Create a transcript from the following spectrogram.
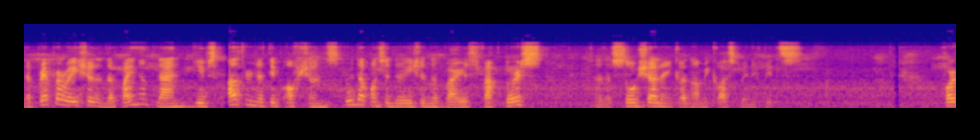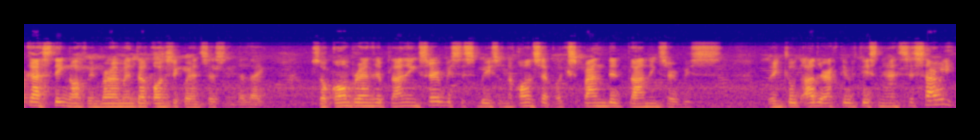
the preparation of the final plan gives alternative options through the consideration of various factors such as social and economic cost benefits, forecasting of environmental consequences, and the like. So comprehensive planning service is based on the concept of expanded planning service to include other activities necessary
